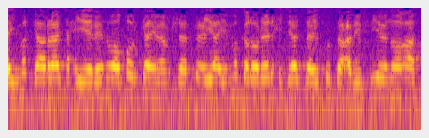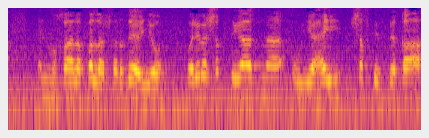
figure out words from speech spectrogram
ay markaa raajax yeeleen waa qowlka imaam shaaficiga imo kaloo reer xijaasa ay ku tacriifiyeen oo ah in mukhaalafo la shardeeyo. Weliba shaksigaasna uu yahay shaksi siqa ah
